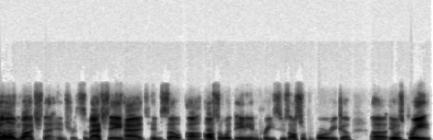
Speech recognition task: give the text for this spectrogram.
go and watch that entrance. The match they had himself uh, also with Damian Priest, who's also from Puerto Rico. Uh, it was great.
